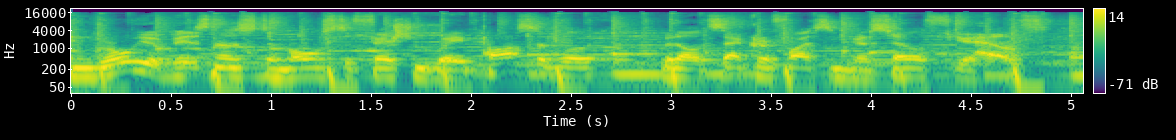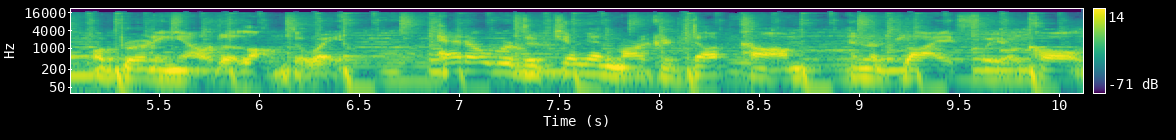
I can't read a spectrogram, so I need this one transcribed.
and grow your business the most efficient way possible without sacrificing yourself, your health, or burning out along the way. Head over to KilianMarkert.com and apply for your call.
